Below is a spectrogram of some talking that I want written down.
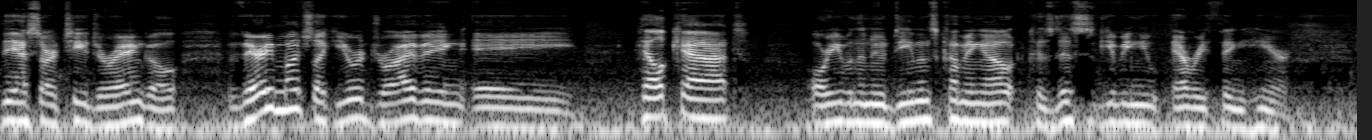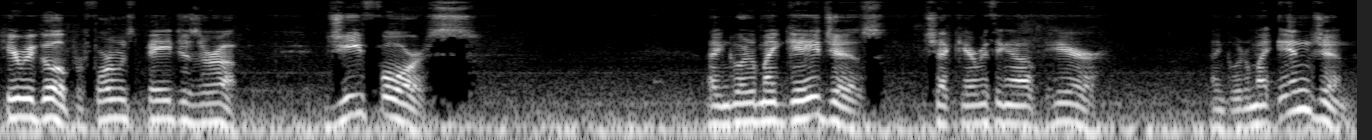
the SRT Durango, very much like you were driving a Hellcat or even the new Demons coming out, because this is giving you everything here. Here we go, performance pages are up. G-force. I can go to my gauges, check everything out here. I can go to my engine.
